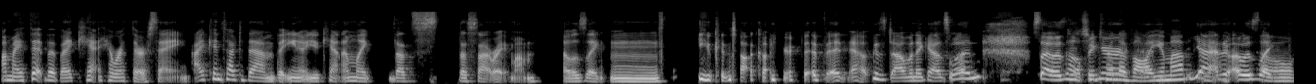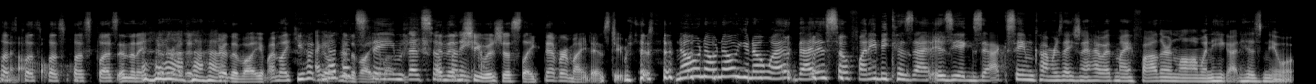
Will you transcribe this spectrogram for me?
on my Fitbit, but I can't hear what they're saying. I can talk to them, but you know, you can't. I'm like, that's, that's not right, mom. I was like, mm, you can talk on your Fitbit now because Dominic has one. So I was Did helping turn her. the volume and, up. Yeah, yeah. I was like oh, plus, no. plus, plus, plus, plus, and then I had to turn the volume. I'm like, you had to go turn the volume. Same, that's so and funny. then she was just like, never mind, I'm stupid. no, no, no. You know what? That is so funny because that is the exact same conversation I had with my father-in-law when he got his new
